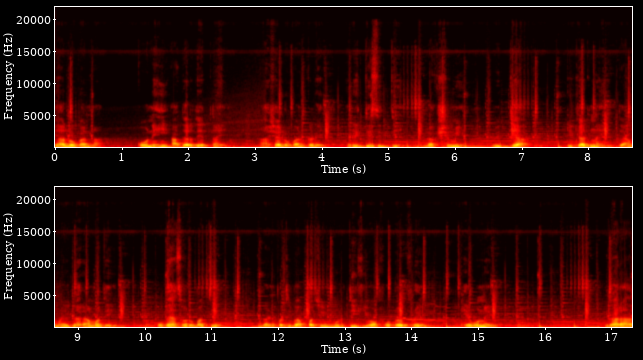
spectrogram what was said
या लोकांना कोणीही आदर देत नाही. अशा लोकांकडे रिद्धिसिद्धी लक्ष्मी विद्या टिकत नाही. त्यामुळे घरामध्ये उभ्या स्वरूपातील गणपती बाप्पाची मूर्ती किंवा फोटो फ्रेम ठेवू नये. घरात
